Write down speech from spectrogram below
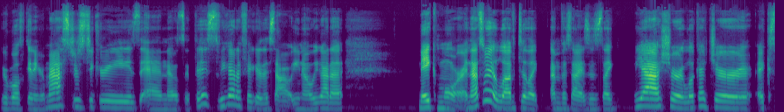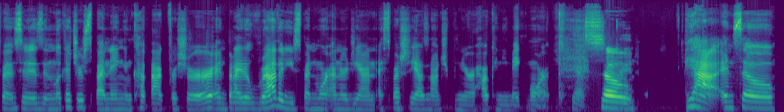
We were both getting our master's degrees, and I was like, this, we got to figure this out. You know, we got to make more. And that's what I love to like emphasize is like, yeah, sure, look at your expenses and look at your spending and cut back for sure. And but I'd rather you spend more energy on, especially as an entrepreneur, how can you make more? yes, So yeah, and so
